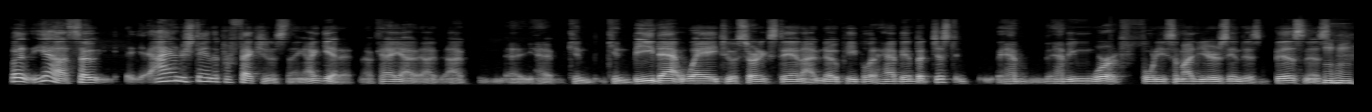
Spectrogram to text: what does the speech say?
But yeah, so I understand the perfectionist thing. I get it. Okay, I, I, I, have, can can be that way to a certain extent. I know people that have been, but just have having worked forty some odd years in this business, Mhm.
